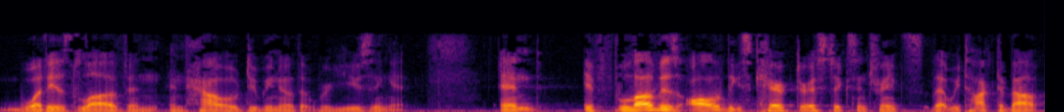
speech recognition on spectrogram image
what is love, and and how do we know that we're using it? And if love is all of these characteristics and traits that we talked about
